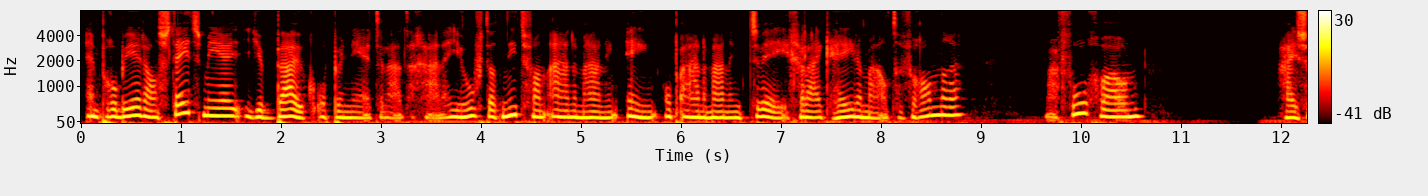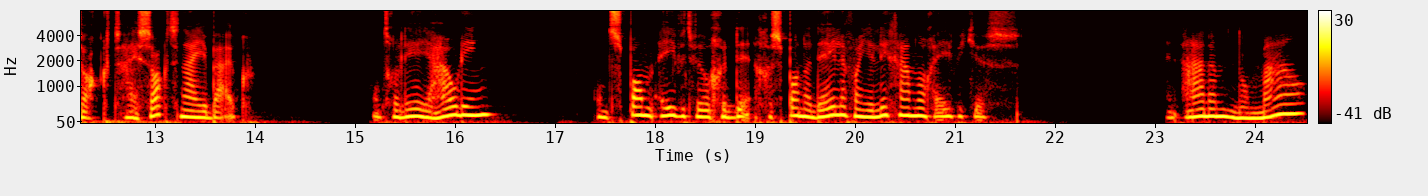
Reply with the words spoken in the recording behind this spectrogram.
En probeer dan steeds meer je buik op en neer te laten gaan. En je hoeft dat niet van ademhaling 1 op ademhaling 2 gelijk helemaal te veranderen. Maar voel gewoon, hij zakt. Hij zakt naar je buik. Controleer je houding. Ontspan eventueel gespannen delen van je lichaam nog eventjes. En adem normaal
